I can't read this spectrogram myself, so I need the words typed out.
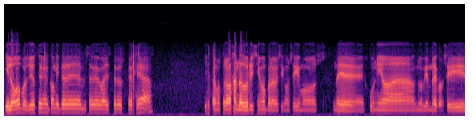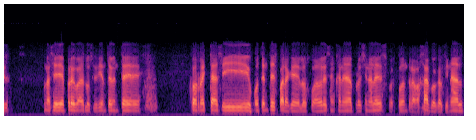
Y luego, pues yo estoy en el comité del CB Ballesteros PGA y estamos trabajando durísimo para ver si conseguimos de junio a noviembre conseguir una serie de pruebas lo suficientemente correctas y potentes para que los jugadores en general profesionales pues puedan trabajar porque al final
